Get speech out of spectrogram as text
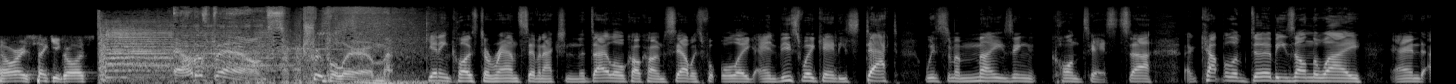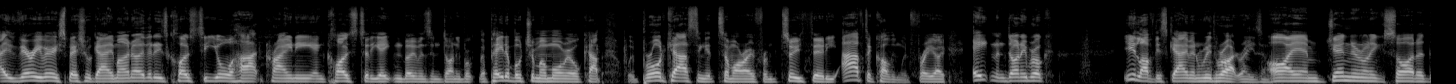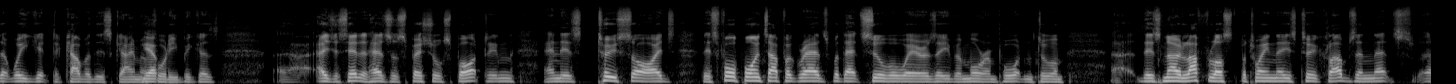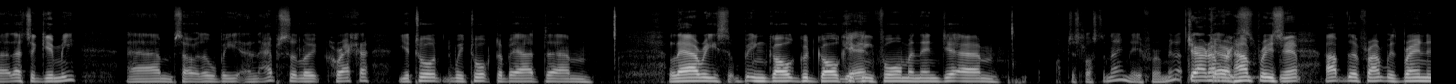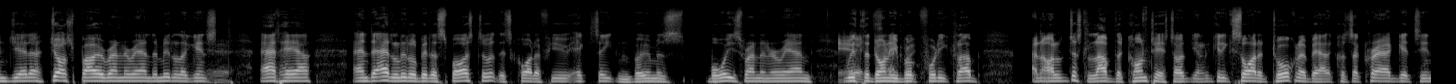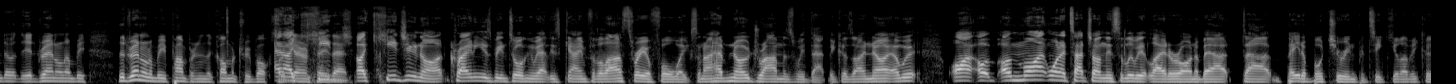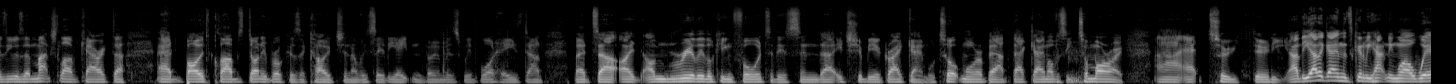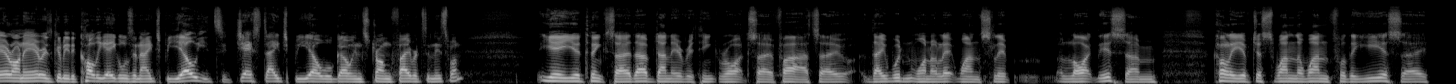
No worries. Thank you, guys. Out of bounds. Triple M. Getting close to round seven action in the Dale Alcock Home Southwest Football League, and this weekend is stacked with some amazing contests. Uh, a couple of derbies on the way, and a very, very special game. I know that is close to your heart, Craney, and close to the Eaton Boomers and Donnybrook, the Peter Butcher Memorial Cup. We're broadcasting it tomorrow from 2.30 after Collingwood Freo. Eaton and Donnybrook you love this game, and with right reason. I am genuinely excited that we get to cover this game of yep. footy because. Uh, as you said, it has a special spot, in, and there's two sides. There's four points up for grabs, but that silverware is even more important to them. Uh, there's no love lost between these two clubs, and that's uh, that's a gimme. Um, so it'll be an absolute cracker. You talked, we talked about um, Lowry's in goal, good goal kicking yeah. form, and then um, just lost a name there for a minute. Jared Humphreys, Humphreys yep. up the front with Brandon Jetta. Josh Bow running around the middle against yeah. Athow. And to add a little bit of spice to it, there's quite a few ex-Eaton Boomers boys running around yeah, with the Donnybrook exactly. Footy Club and I just love the contest. I you know, get excited talking about it because the crowd gets into it. The adrenaline be the adrenaline be pumping in the commentary box. And I guarantee kid, that. I kid you not, Craney has been talking about this game for the last three or four weeks, and I have no dramas with that because I know. And I, I, I might want to touch on this a little bit later on about uh, Peter Butcher in particular because he was a much loved character at both clubs. Donnybrook as a coach, and obviously the Eaton Boomers with what he's done. But uh, I, am really looking forward to this, and uh, it should be a great game. We'll talk more about that game obviously tomorrow uh, at 2.30. Uh, the other game that's going to be happening while we're on air is going to be the Collie Eagles and HBL. You'd suggest HBL will go in strong favourites in this one? Yeah, you'd think so. They've done everything right so far, so they wouldn't want to let one slip like this. Um, Collie have just won the one for the year, so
